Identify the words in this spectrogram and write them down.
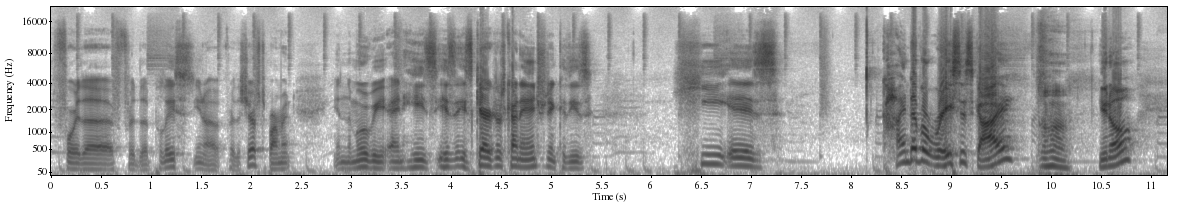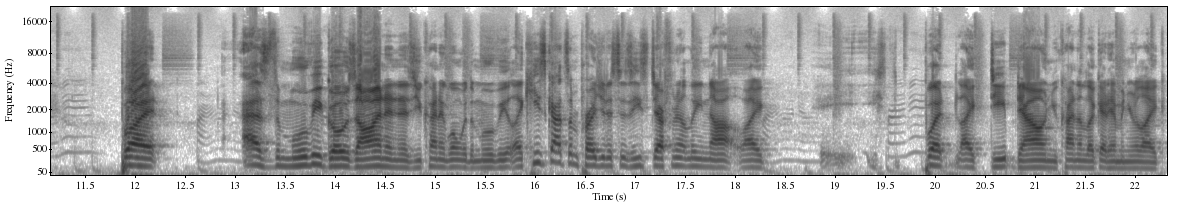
for the for the police, you know, for the sheriff's department in the movie, and he's his his character is kind of interesting because he's he is kind of a racist guy Uh huh. you know? But as the movie goes on and as you kind of go with the movie like he's got some prejudices. He's definitely not like he's, but like deep down you kind of look at him and you're like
